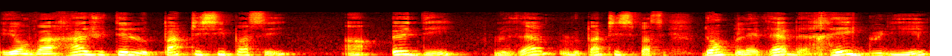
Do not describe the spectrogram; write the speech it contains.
Et on va rajouter le participe passé en ed, le verbe, le participe passé. Donc, les verbes réguliers,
